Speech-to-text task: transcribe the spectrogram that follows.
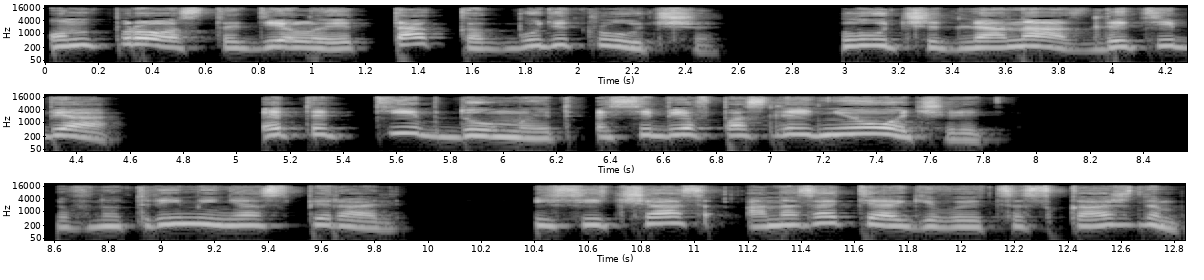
Он просто делает так, как будет лучше. Лучше для нас, для тебя. Этот тип думает о себе в последнюю очередь. Внутри меня спираль, и сейчас она затягивается с каждым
